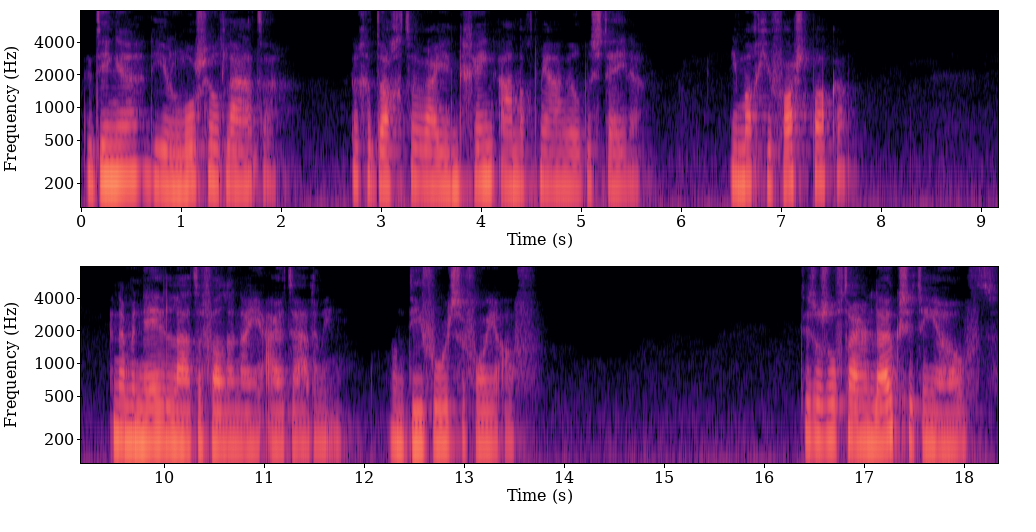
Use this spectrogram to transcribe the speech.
De dingen die je los wilt laten, de gedachten waar je geen aandacht meer aan wilt besteden. Die mag je vastpakken en naar beneden laten vallen naar je uitademing. want die voert ze voor je af. Het is alsof daar een luik zit in je hoofd,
